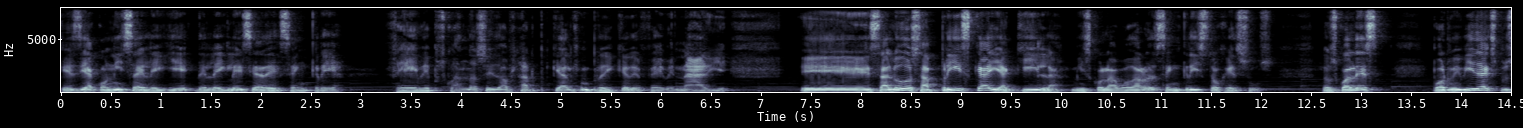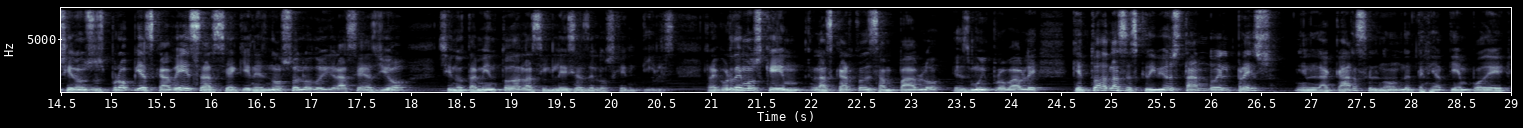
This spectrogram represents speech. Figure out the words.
que es diaconisa de la, de la iglesia de Sencrea. Febe, pues ¿cuándo has oído hablar que alguien predique de Febe? Nadie. Eh, saludos a Prisca y Aquila, mis colaboradores en Cristo Jesús, los cuales Por mi vida expusieron sus propias cabezas y a quienes no solo doy gracias yo, sino también todas las iglesias de los gentiles. Recordemos que las cartas de San Pablo es muy probable que todas las escribió estando él preso en la cárcel, ¿no? Donde tenía tiempo de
